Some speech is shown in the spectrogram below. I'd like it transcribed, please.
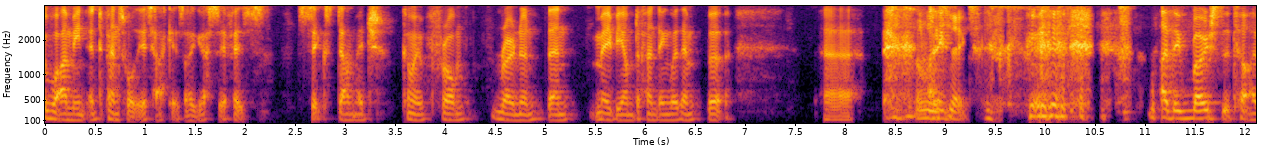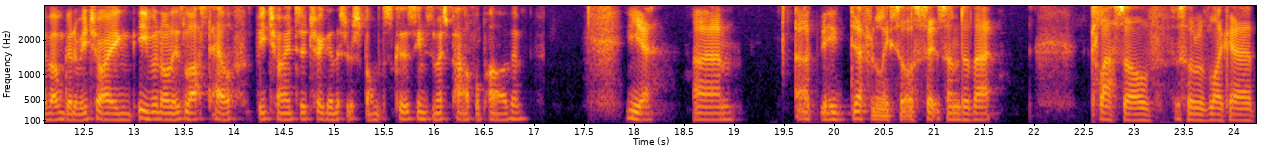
Well, I mean, it depends what the attack is, I guess. If it's six damage coming from Ronan, then maybe I'm defending with him. But uh, Only I think- six. I think most of the time I'm going to be trying, even on his last health, be trying to trigger this response because it seems the most powerful part of him. Yeah, um, uh, he definitely sort of sits under that class of sort of like a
